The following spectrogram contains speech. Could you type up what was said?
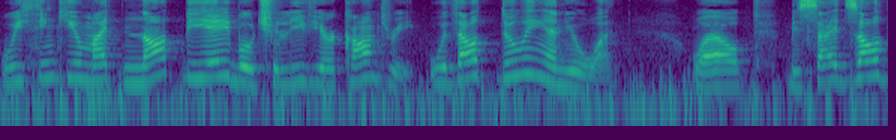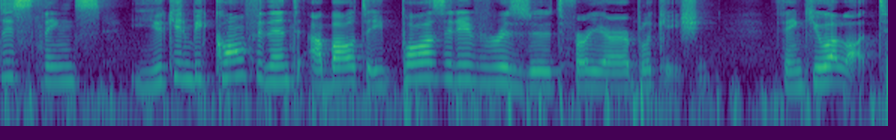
We think you might not be able to leave your country without doing a new one. Well, besides all these things, you can be confident about a positive result for your application. Thank you a lot.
